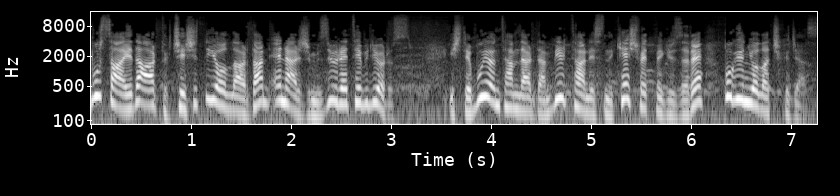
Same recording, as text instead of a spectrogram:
Bu sayede artık çeşitli yollardan enerjimizi üretebiliyoruz. İşte bu yöntemlerden bir tanesini keşfetmek üzere bugün yola çıkacağız.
